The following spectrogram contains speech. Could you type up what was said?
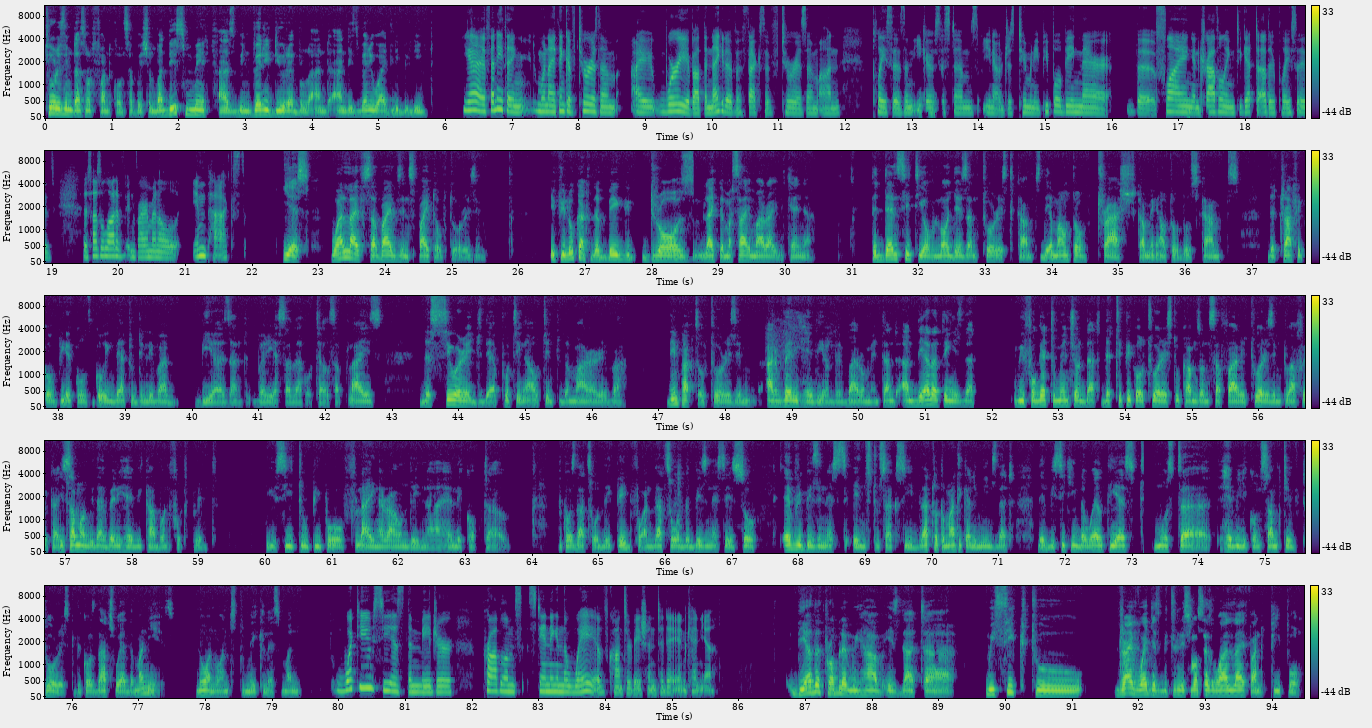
tourism does not fund conservation, but this myth has been very durable and, and is very widely believed. Yeah, if anything, when I think of tourism, I worry about the negative effects of tourism on places and ecosystems. You know, just too many people being there, the flying and traveling to get to other places. This has a lot of environmental impacts. Yes, wildlife survives in spite of tourism if you look at the big draws like the Masai Mara in Kenya, the density of lodges and tourist camps, the amount of trash coming out of those camps, the traffic of vehicles going there to deliver beers and various other hotel supplies, the sewerage they are putting out into the Mara River. The impacts of tourism are very heavy on the environment. And, and the other thing is that we forget to mention that the typical tourist who comes on safari tourism to Africa is someone with a very heavy carbon footprint. You see two people flying around in a helicopter because that's what they paid for and that's what the business is. So every business aims to succeed. That automatically means that they'll be seeking the wealthiest, most uh, heavily consumptive tourist because that's where the money is. No one wants to make less money. What do you see as the major problems standing in the way of conservation today in Kenya? The other problem we have is that uh, we seek to drive wedges between resources, wildlife, and people.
